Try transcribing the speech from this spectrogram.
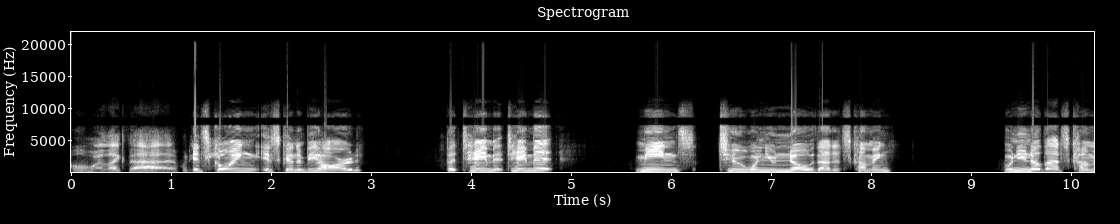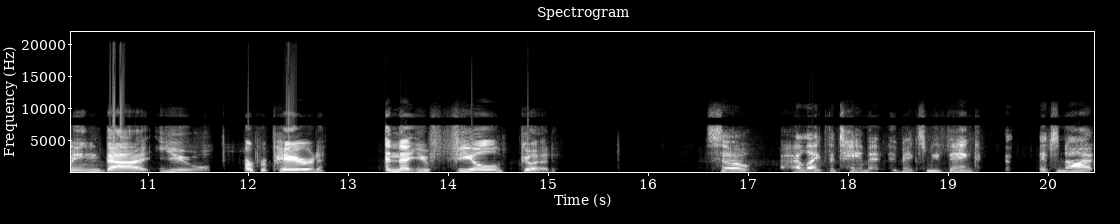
Oh, I like that. What do you It's mean? going it's going to be hard, but tame it. Tame it means to when you know that it's coming. When you know that's coming that you are prepared and that you feel good. So I like the tame it. It makes me think it's not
